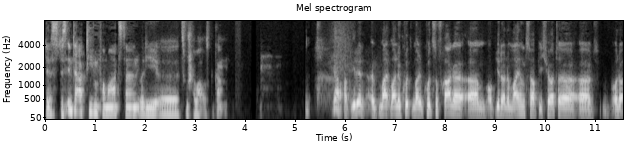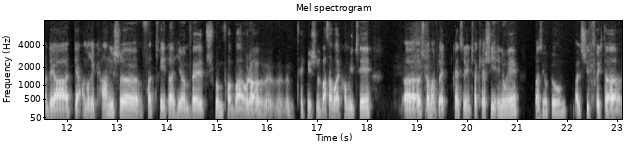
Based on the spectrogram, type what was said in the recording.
des, des interaktiven Formats dann über die äh, Zuschauer ausgegangen. Ja, habt ihr denn, äh, mal, mal, eine, kurz, mal eine kurze Frage, ähm, ob ihr da eine Meinung zu habt? Ich hörte, äh, oder der, der amerikanische Vertreter hier im Weltschwimmverband oder äh, im Technischen Wasserballkomitee äh, Stefan, vielleicht kennst du den Takeshi Inoue. Ich weiß nicht, ob du als Schiedsrichter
